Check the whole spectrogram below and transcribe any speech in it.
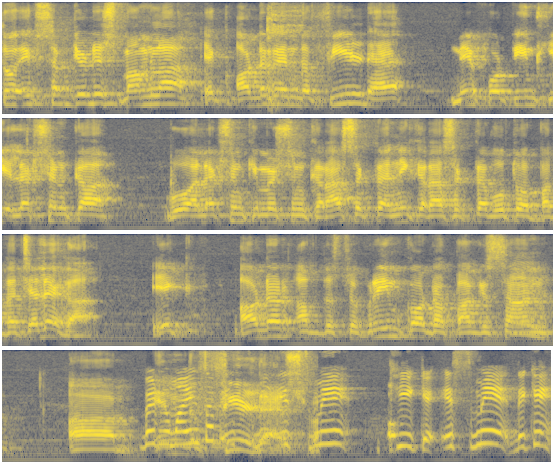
तो एक सबजुडिस मामला एक ऑर्डर इन द फ़ील्ड है। मे फोर्टीन की इलेक्शन का वो इलेक्शन कमीशन करा सकता है नहीं करा सकता वो तो अब पता चलेगा। एक order of the supreme court of Pakistan filed है। इसमें ठीक है इसमें देखें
